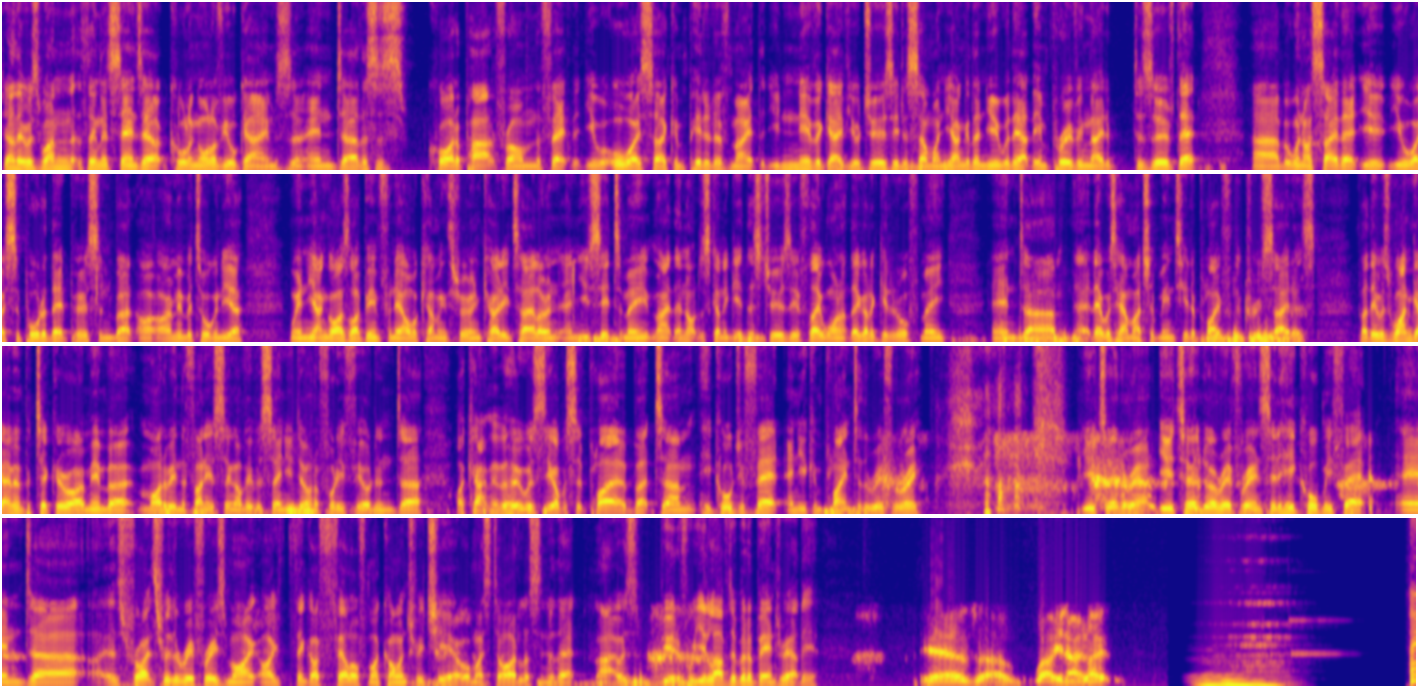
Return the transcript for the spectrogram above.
You know, there was one thing that stands out calling all of your games, and uh, this is quite apart from the fact that you were always so competitive, mate, that you never gave your jersey to someone younger than you without them proving they deserved that. Uh, but when I say that, you, you always supported that person. But I, I remember talking to you when young guys like Ben Funnell were coming through and Codie Taylor, and, and you said to me, mate, they're not just going to get this jersey. If they want it, they've got to get it off me. And um, that was how much it meant to you to play for the Crusaders. But there was one game in particular I remember might have been the funniest thing I've ever seen you do on a footy field, and uh, I can't remember who was the opposite player, but um, he called you fat, and you complained to the referee. You turned around, you turned to a referee and said he called me fat, and uh, it was right through the referee's mic. I think I fell off my commentary chair, almost died listening to that. Uh, it was beautiful. You loved a bit of banter out there. Yeah, was, uh, well, you know, like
